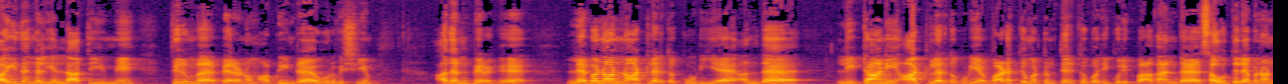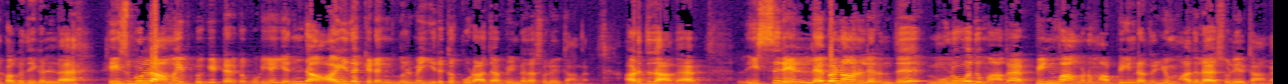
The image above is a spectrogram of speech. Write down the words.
ஆயுதங்கள் எல்லாத்தையுமே திரும்ப பெறணும் அப்படின்ற ஒரு விஷயம். அதன் பிறகு லெபனான் நாட்டில் இருக்கக்கூடிய அந்த லிட்டானி ஆற்றில் இருக்கக்கூடிய வடக்கு மற்றும் தெற்கு பகுதி குறிப்பாக அந்த சவுத் லெபனான் பகுதிகளில் ஹிஸ்புல்லா அமைப்பு கிட்ட இருக்கக்கூடிய எந்த ஆயுத கிடங்குகளுமே இருக்கக்கூடாது அப்படின்றத சொல்லியிருக்காங்க. அடுத்ததாக இஸ்ரேல் லெபனான்லேருந்து முழுவதுமாக பின்வாங்கணும் அப்படின்றதையும் அதில் சொல்லியிருக்காங்க.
